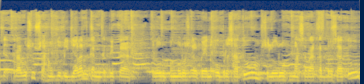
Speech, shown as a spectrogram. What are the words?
tidak terlalu susah untuk dijalankan ketika seluruh pengurus LPNO bersatu, seluruh masyarakat bersatu,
